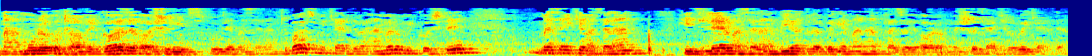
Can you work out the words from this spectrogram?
معمور اتاق گاز آشویتس بوده مثلا که باز می‌کرده و همه رو میکشته مثل اینکه مثلا هیتلر مثلا بیاد و بگه من هم فضای آرامش رو تجربه کردم.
